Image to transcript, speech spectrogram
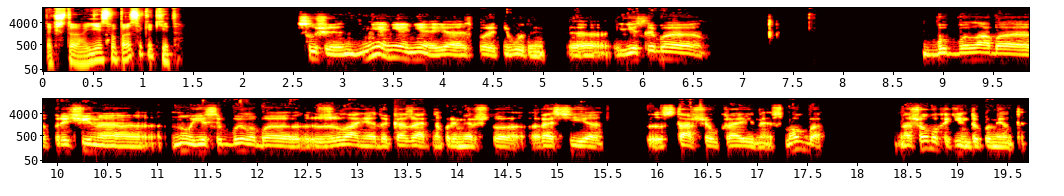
Так что, есть вопросы какие-то? Слушай, не-не-не, я спорить не буду. Э, Если бы была бы причина, ну, если было бы желание доказать, например, что Россия э, старше Украины, смог бы, нашел бы какие-нибудь документы?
